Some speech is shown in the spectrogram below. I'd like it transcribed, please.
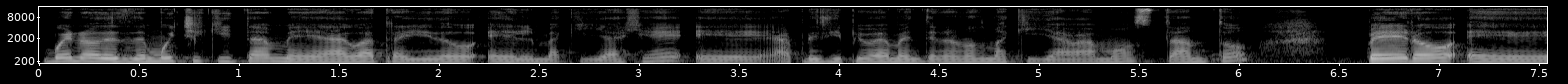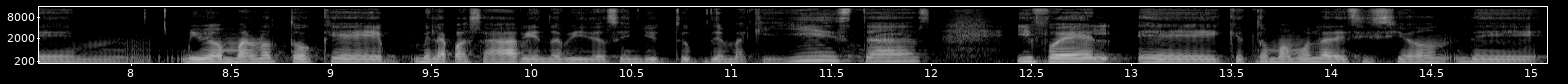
Bueno, desde muy chiquita me hago atraído el maquillaje. Eh, al principio obviamente no nos maquillábamos tanto, pero eh, mi mamá notó que me la pasaba viendo videos en YouTube de maquillistas y fue el, eh, que tomamos la decisión de,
